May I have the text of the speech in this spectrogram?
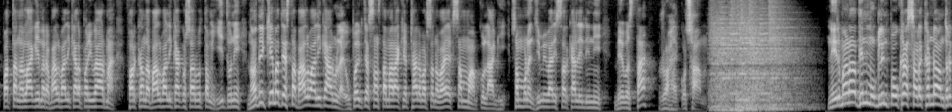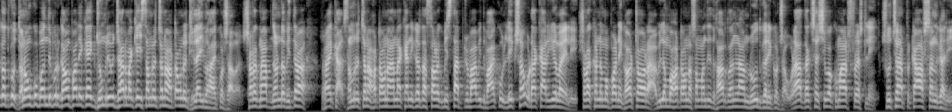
पत्ता नलागेमा र बालबालिकालाई परिवारमा फर्काउँदा बालबालिकाको सर्वोत्तम हित हुने नदेखिएमा त्यस्ता बालबालिकाहरूलाई उपयुक्त संस्थामा राखी अठार वर्ष नभएसम्मको लागि सम्पूर्ण जिम्मेवारी सरकारले लिने व्यवस्था रहेको छ। निर्माणाधीन मुगलिन पोखरा सडक खण्ड अन्तर्गतको धनौको बन्दीपुर गाउँपालिका एक ढुम्री बजारमा केही संरचना हटाउन ढिलाइ भएको छ। सडक मापदण्डभित्र रहेका संरचना हटाउन आनाकानी गर्दा सडक विस्तार प्रभावित भएको उल्लेख छ वडा कार्यालयले। सडक खण्डमा पर्ने घर टहरा अविलम्ब हटाउन सम्बन्धित घर धनीलाई अनुरोध गरेको छ। वडा अध्यक्ष शिवकुमार श्रेष्ठले सूचना प्रकाशन गरी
